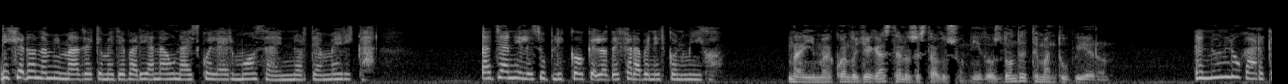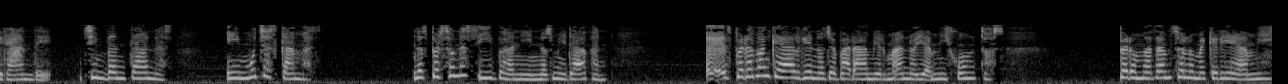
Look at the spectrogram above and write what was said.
Dijeron a mi madre que me llevarían a una escuela hermosa en Norteamérica. Ayani le suplicó que lo dejara venir conmigo. Naima, cuando llegaste a los Estados Unidos, ¿dónde te mantuvieron? En un lugar grande, sin ventanas y muchas camas. Las personas iban y nos miraban. Eh, esperaban que alguien nos llevara a mi hermano y a mí juntos. Pero Madame solo me quería a mí.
